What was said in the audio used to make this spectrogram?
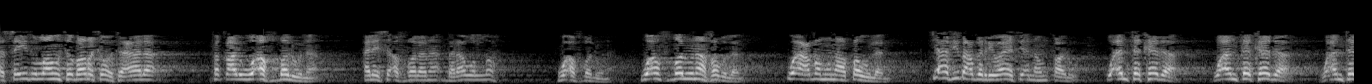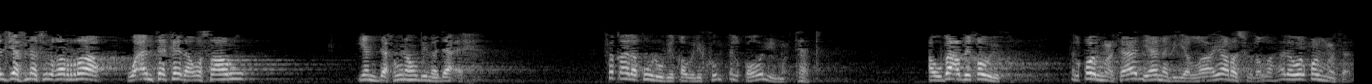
السيد الله تبارك وتعالى فقالوا وأفضلنا. أليس أفضلنا؟ بلى والله هو أفضلنا. وأفضلنا فضلا وأعظمنا طولا. جاء في بعض الروايات أنهم قالوا وأنت كذا وأنت كذا. وأنت الجفنة الغراء وأنت كذا وصاروا يمدحونه بمدائح. فقال قولوا بقولكم القول المعتاد. أو بعض قولكم القول المعتاد يا نبي الله يا رسول الله هذا هو القول المعتاد.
